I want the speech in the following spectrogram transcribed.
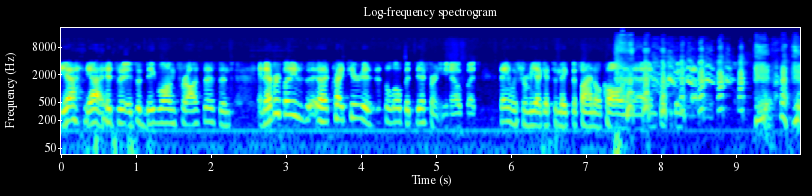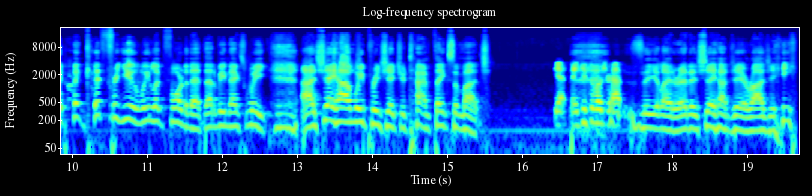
yeah yeah it's a, it's a big long process and and everybody's uh, criteria is just a little bit different you know but thankfully for me i get to make the final call and, uh, and put together that Good for you. We look forward to that. That'll be next week. Uh, Shehan, we appreciate your time. Thanks so much. Yeah, thank you so much for having me. See you later. And it's Shehan Jeyarajah. He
